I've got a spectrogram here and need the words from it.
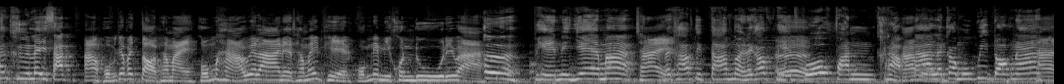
ทั้งคืนเลยสัตว์อ้าวผมจะไปตอบทำไม ผมหาเวลาเนี่ยทำให้เพจผมเนี่ยมีคนดูดีกว่า เออ เพจเนี่ยแย่มากใช่นะครับติดตามหน่อยนะครับเพจเออโฟฟันขับครับนะผมแล้วก็มูวี่ด็อกนะ ใช่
